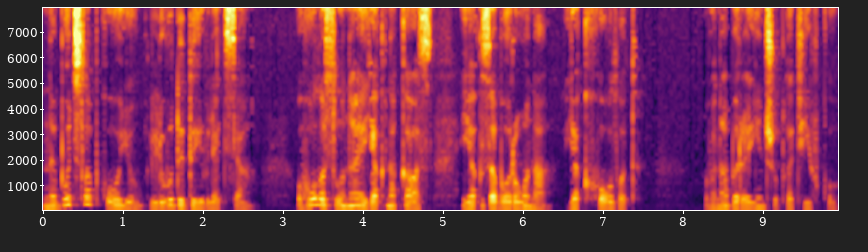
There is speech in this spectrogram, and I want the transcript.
не будь слабкою, люди дивляться. Голос лунає, як наказ, як заборона, як холод. Вона бере іншу платівку.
